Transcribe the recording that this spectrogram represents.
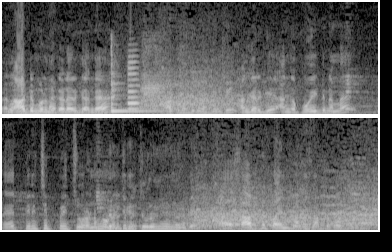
நாட்டு மருந்து கடை இருக்காங்க. நாட்டு மந்திகள் அங்கே இருக்கு. அங்க இருக்கு. அங்க போயிட்டு நம்ம அஹ், திருச்சிப்பிரி சூரணம்னு ஒன்று திருச்சி இருக்கு. ஒன்று இருக்கு. அதை சாப்பிட்டு அதை பயன்படும் சாப்பிட்டு பயன்படுங்க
